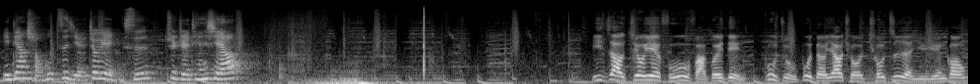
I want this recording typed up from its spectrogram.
一定要守护自己的就业隐私，拒绝填写哦。依照就业服务法规定，雇主不得要求求职人与员工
